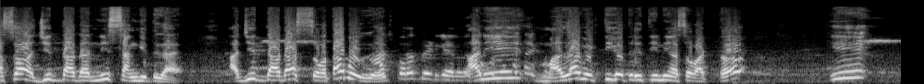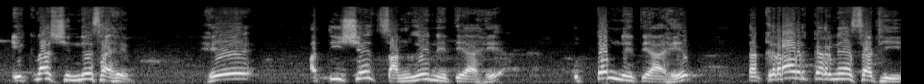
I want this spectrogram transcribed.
असं अजितदादांनी सांगितलं आहे. अजितदादा स्वतः घ्यायला आणि मला व्यक्तिगत रीतीने असं वाटतं की एकनाथ शिंदे साहेब हे अतिशय चांगले नेते आहे उत्तम नेते आहेत तक्रार करण्यासाठी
